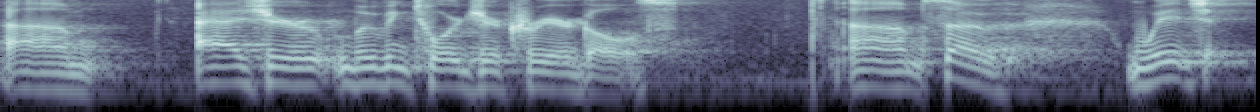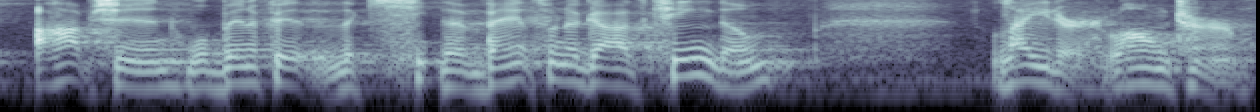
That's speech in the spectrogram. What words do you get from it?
um, as you're moving towards your career goals? Um, so, which option will benefit the, the advancement of God's kingdom later, long term.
